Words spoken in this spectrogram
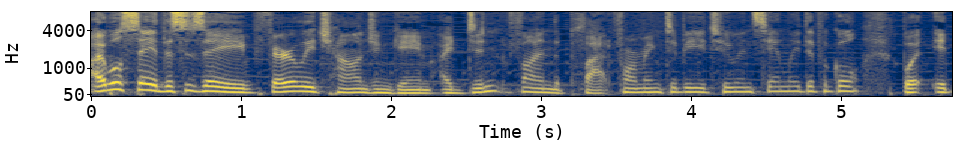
I will say this is a fairly challenging game. I didn't find the platforming to be too insanely difficult, but it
